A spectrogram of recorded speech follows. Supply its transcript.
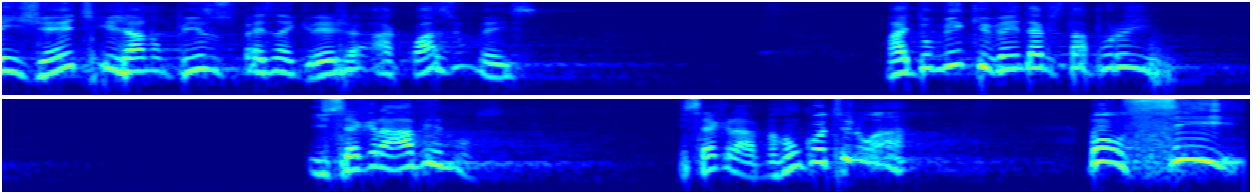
Tem gente que já não pisa os pés na igreja há quase um mês. Mas domingo que vem deve estar por aí. Isso é grave, irmãos. Isso é grave. Mas vamos continuar. Bom, se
